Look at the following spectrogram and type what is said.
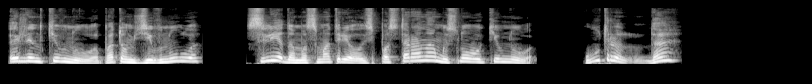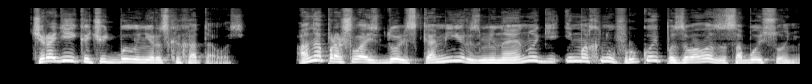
Эллен кивнула, потом зевнула, следом осмотрелась по сторонам и снова кивнула. «Утро, да?» Чародейка чуть было не расхохоталась. Она прошлась вдоль скамьи, разминая ноги и, махнув рукой, позвала за собой Соню.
